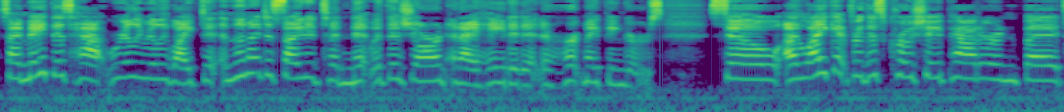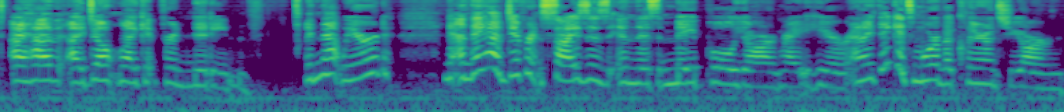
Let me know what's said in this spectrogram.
So I made this hat, really, really liked it. And then I decided to knit with this yarn and I hated it. It hurt my fingers. So I like it for this crochet pattern, but I have, I don't like it for knitting. Isn't that weird? And they have different sizes in this maple yarn right here. And I think it's more of a clearance yarn,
